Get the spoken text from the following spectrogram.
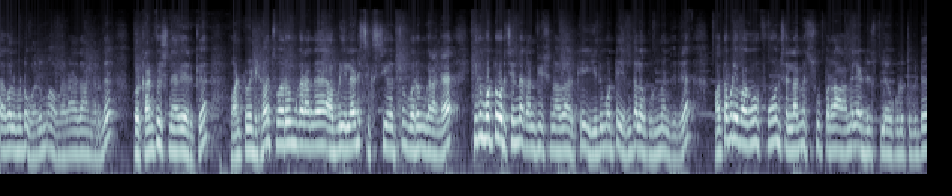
தகவல் மட்டும் வருமா வராதாங்கிறது ஒரு கன்ஃபியூஷனாகவே இருக்குது ஒன் டுவெண்ட்டி ஹர்ட்ஸ் வருங்கிறாங்க அப்படி இல்லாட்டி சிக்ஸ்டி ஹர்ட்ஸும் வருங்கிறாங்க இது மட்டும் ஒரு சின்ன கன்ஃபியூஷனாக தான் இருக்குது இது மட்டும் எந்த அளவுக்கு உண்மைன்னு தெரியல. மற்றபடி பார்க்கும்போது ஃபோன்ஸ் எல்லாமே சூப்பராக அமில டிஸ்பிளே கொடுத்துக்கிட்டு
